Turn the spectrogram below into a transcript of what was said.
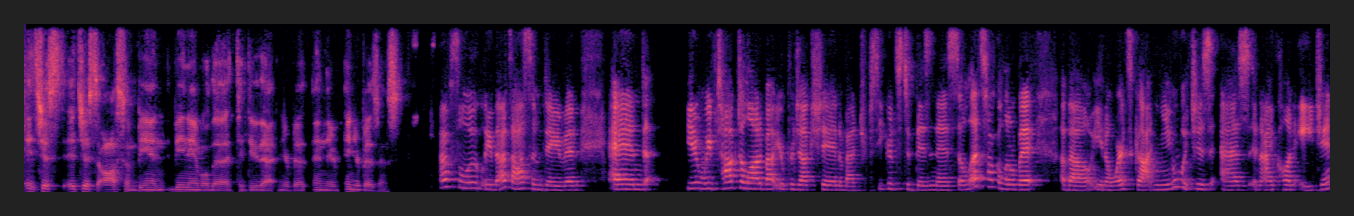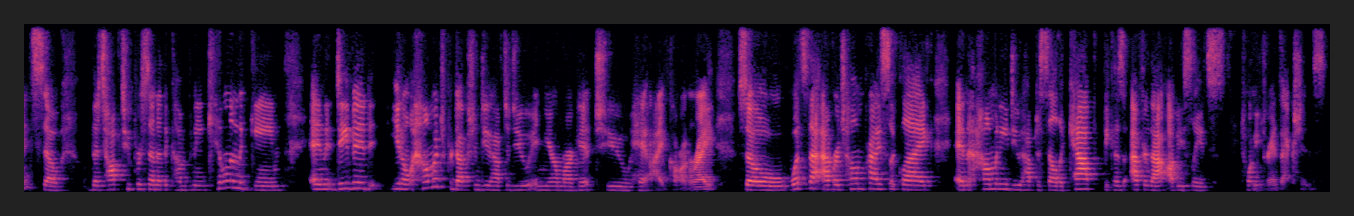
it's just it's just awesome being being able to to do that in your in your in your business. Absolutely, that's awesome, David. And you know, we've talked a lot about your production, about your secrets to business. So let's talk a little bit about, you know, where it's gotten you, which is as an icon agent. So the top 2% of the company killing the game. And David, you know, how much production do you have to do in your market to hit icon, right? So what's the average home price look like? And how many do you have to sell to cap? Because after that, obviously it's 20 transactions.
